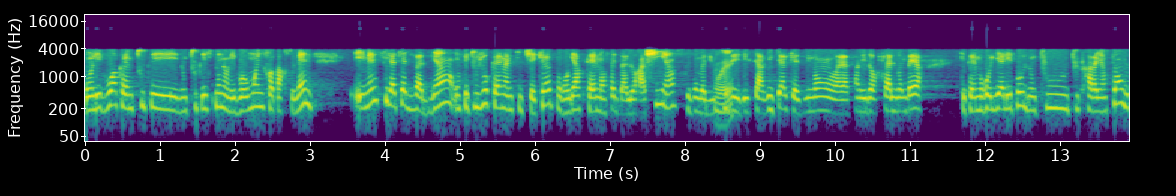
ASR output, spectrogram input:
On les voit quand même toutes les donc toutes les semaines, on les voit au moins une fois par semaine. Et même si la tête va bien, on fait toujours quand même un petit check-up. On regarde quand même en fait bah, le rachis, hein, parce que bon, bah, du coup des, des, cervicales quasiment à la fin des dorsales lombaires, c'est quand même relié à l'épaule, donc tout, tout travaille ensemble.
